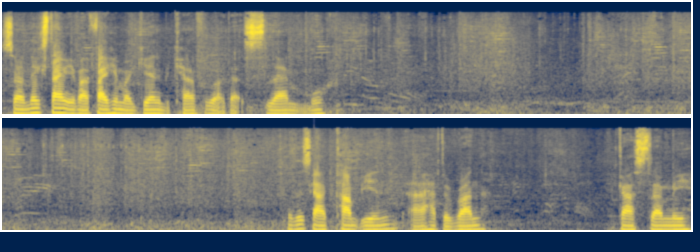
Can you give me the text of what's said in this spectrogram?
So next time if I fight him again, be careful of that slam move. So this guy come in, I have to run. Gonna slam me.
